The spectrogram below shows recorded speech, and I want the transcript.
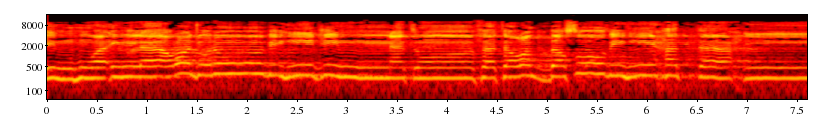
إِنْ هُوَ إِلَّا رَجُلٌ بِهِ جِنَّةٌ فَتَرَبَّصُوا بِهِ حَتَّىٰ حِينٍ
